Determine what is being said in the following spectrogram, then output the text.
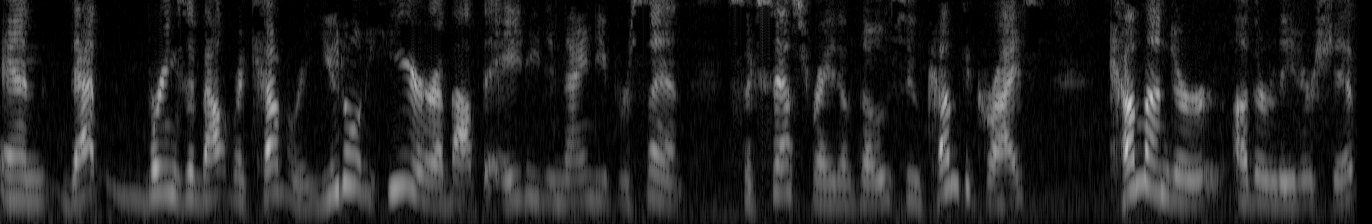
And that brings about recovery. You don't hear about the 80 to 90% success rate of those who come to Christ, come under other leadership,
